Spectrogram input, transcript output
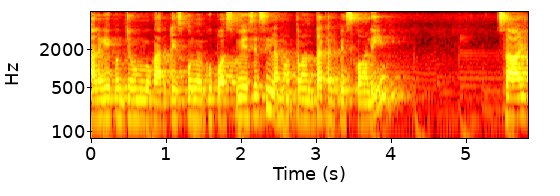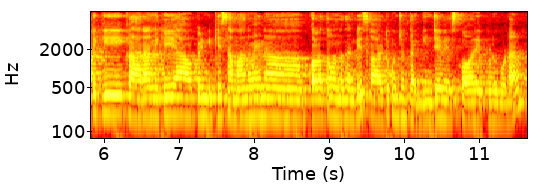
అలాగే కొంచెం ఒక అర టీ స్పూన్ వరకు పసుపు వేసేసి ఇలా మొత్తం అంతా కలిపేసుకోవాలి. సాల్ట్కి కారానికి ఆవపిండికి సమానమైన కొలత ఉండదండి. సాల్ట్ కొంచెం తగ్గించే వేసుకోవాలి ఇప్పుడు కూడా.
